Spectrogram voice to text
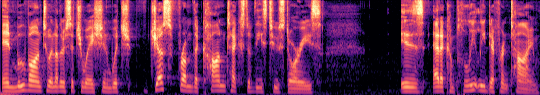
and move on to another situation, which, just from the context of these two stories, is at a completely different time.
